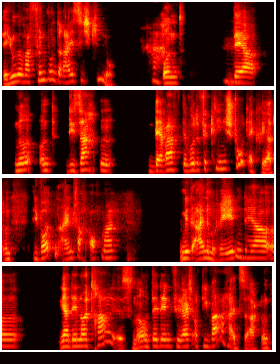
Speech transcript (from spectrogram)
der Junge war 35 Kilo. Ach. Und mhm. der, ne, und die sagten, der war, der wurde für klinisch tot erklärt. Und die wollten einfach auch mal mit einem reden, der äh, ja, der neutral ist ne? und der denen vielleicht auch die Wahrheit sagt. Und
